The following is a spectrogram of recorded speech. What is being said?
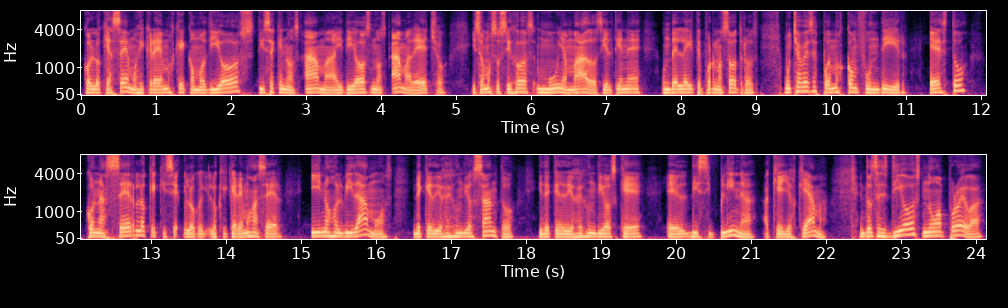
con lo que hacemos y creemos que como Dios dice que nos ama y Dios nos ama de hecho y somos sus hijos muy amados y Él tiene un deleite por nosotros, muchas veces podemos confundir esto con hacer lo que, lo lo que queremos hacer y nos olvidamos de que Dios es un Dios santo y de que Dios es un Dios que Él disciplina a aquellos que ama. Entonces Dios no aprueba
